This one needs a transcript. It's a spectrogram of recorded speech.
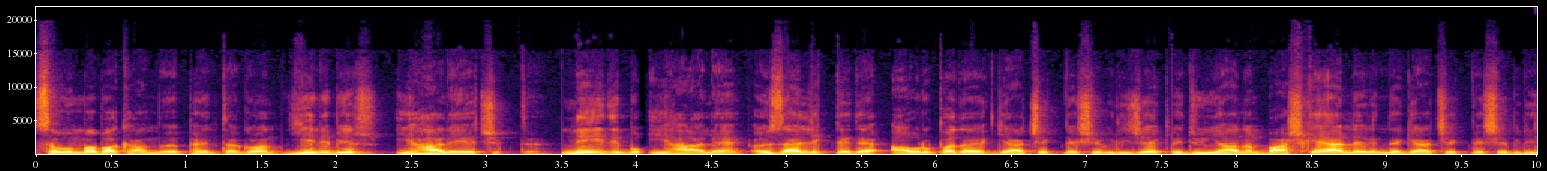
Savunma Bakanlığı Pentagon yeni bir ihaleye çıktı. Neydi bu ihale? Özellikle de Avrupa'da gerçekleşebilecek ve dünyanın başka yerlerinde gerçekleşebilecek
